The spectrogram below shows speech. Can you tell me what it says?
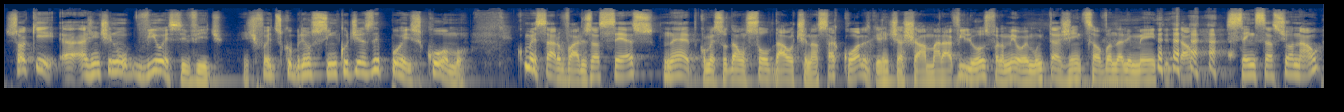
só que a, a gente não viu esse vídeo. A gente foi descobrir uns cinco dias depois. Como? Começaram vários acessos, né? Começou a dar um sold out nas sacolas, que a gente achava maravilhoso. Falou, meu, é muita gente salvando alimento e tal. Sensacional.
